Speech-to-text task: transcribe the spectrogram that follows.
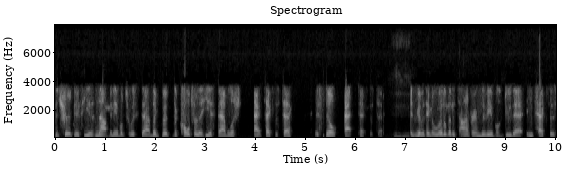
the truth is he has not been able to establish like the, the culture that he established at Texas Tech is still at Texas Tech. Mm-hmm. It's going to take a little bit of time for him to be able to do that in Texas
